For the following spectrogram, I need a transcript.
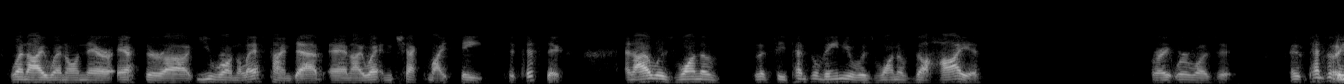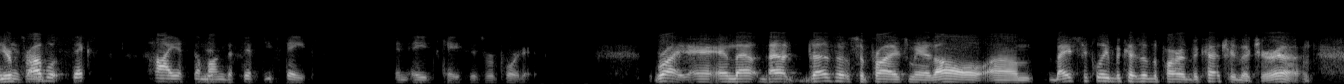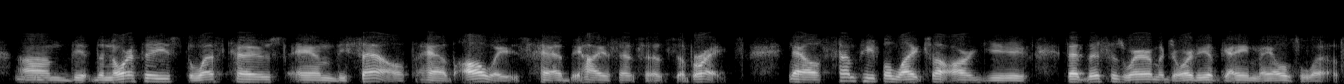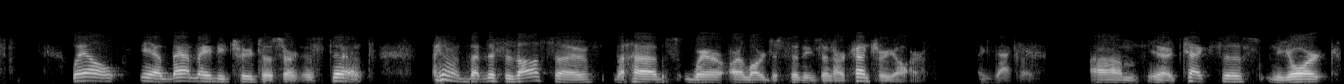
when I went on there after uh, you were on the last time, Dab, and I went and checked my state statistics, and I was one of, let's see, Pennsylvania was one of the highest. Right, where was it? Uh, Pennsylvania is prob- sixth highest among the 50 states in AIDS cases reported. Right, and that that doesn't surprise me at all. Um, basically, because of the part of the country that you're in, mm-hmm. um, the the Northeast, the West Coast, and the South have always had the highest incidence of rapes. Now, some people like to argue that this is where a majority of gay males live. Well, yeah, that may be true to a certain extent, but this is also the hubs where our largest cities in our country are. Exactly. Um, you know, Texas, New York,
